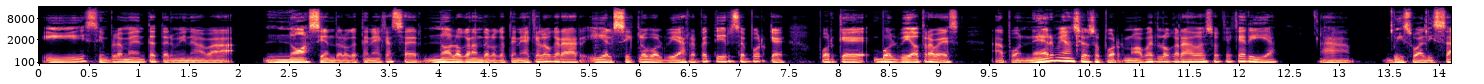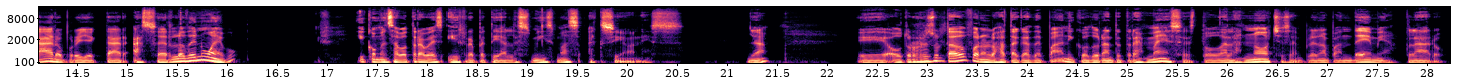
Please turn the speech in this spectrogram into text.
y simplemente terminaba no haciendo lo que tenía que hacer, no logrando lo que tenía que lograr y el ciclo volvía a repetirse. ¿Por qué? Porque volvía otra vez a ponerme ansioso por no haber logrado eso que quería, a visualizar o proyectar, hacerlo de nuevo y comenzaba otra vez y repetía las mismas acciones. ¿Ya? Eh, otros resultados fueron los ataques de pánico durante tres meses, todas las noches en plena pandemia, claro.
